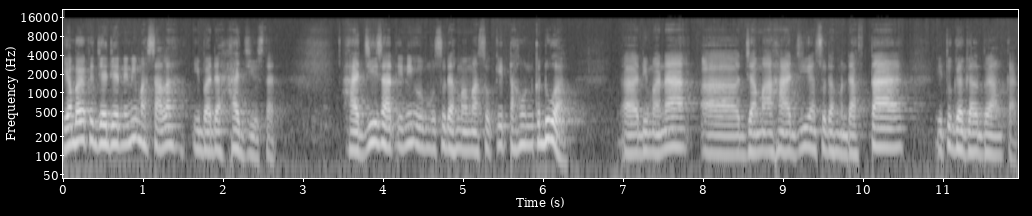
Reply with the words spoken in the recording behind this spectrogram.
yang baru kejadian ini masalah ibadah haji Ustaz. Haji saat ini um, sudah memasuki tahun kedua uh, di mana uh, jamaah haji yang sudah mendaftar itu gagal berangkat.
